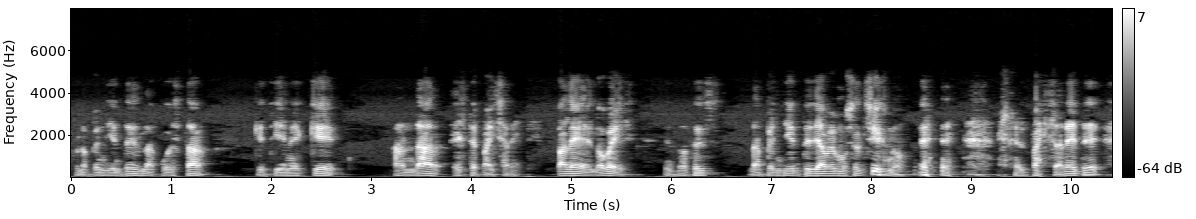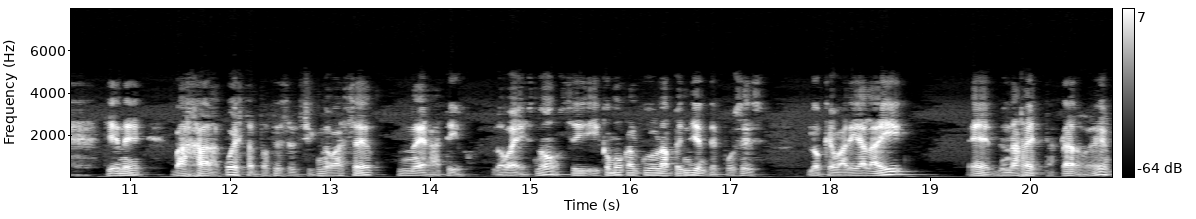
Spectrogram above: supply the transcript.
Pues la pendiente es la cuesta que tiene que andar este paisanete. ¿Vale? ¿Lo veis? Entonces, la pendiente ya vemos el signo. el paisanete tiene baja la cuesta, entonces el signo va a ser negativo. ¿Lo veis, no? Sí, ¿y cómo calculo la pendiente? Pues es lo que varía la i ¿eh? de una recta, claro, ¿eh?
